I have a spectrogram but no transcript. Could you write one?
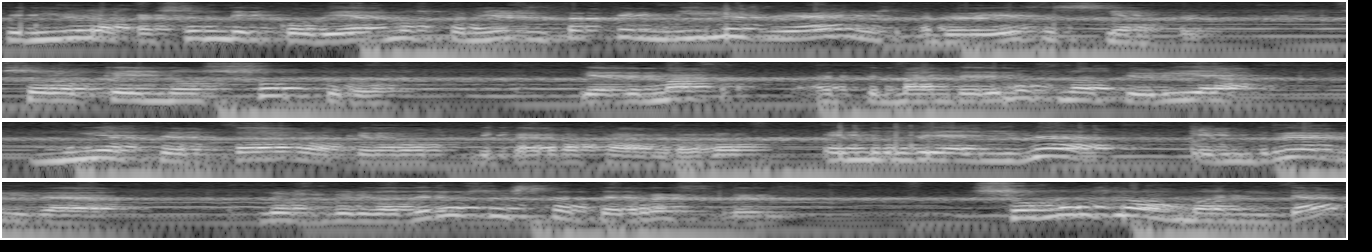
tenido la ocasión de codearnos con ellos desde hace miles de años, en realidad desde siempre. Solo que nosotros, y además mantenemos una teoría muy acertada que la va a explicar Rafa Guerrero, en realidad, en realidad, los verdaderos extraterrestres somos la humanidad.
